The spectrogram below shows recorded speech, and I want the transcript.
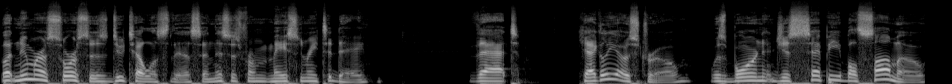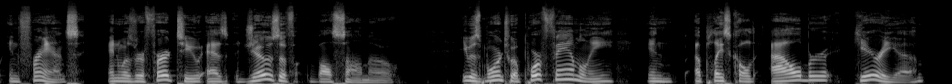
but numerous sources do tell us this, and this is from Masonry Today, that Cagliostro was born Giuseppe Balsamo in France and was referred to as Joseph Balsamo. He was born to a poor family in a place called Albergheria,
